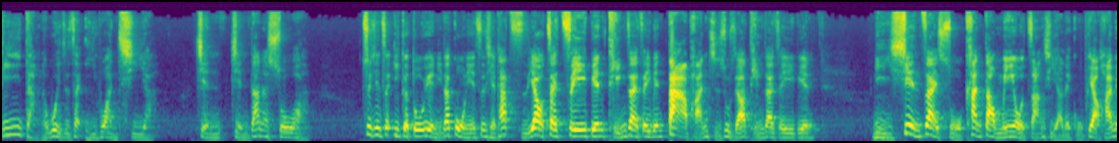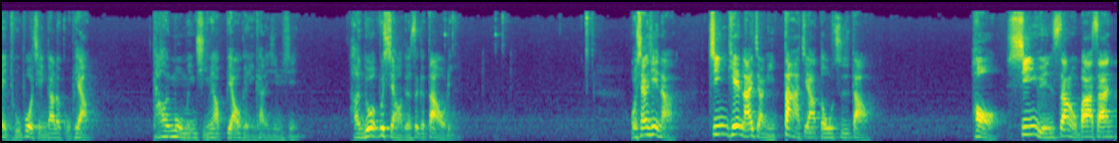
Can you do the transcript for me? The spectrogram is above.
低档的位置在一万七呀。简简单的说啊，最近这一个多月，你在过年之前，它只要在这一边停在这一边，大盘指数只要停在这一边，你现在所看到没有涨起来的股票，还没突破前高的股票。它会莫名其妙飙给你看，你信不信？很多人不晓得这个道理。我相信啊，今天来讲，你大家都知道，好，星云三五八三，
